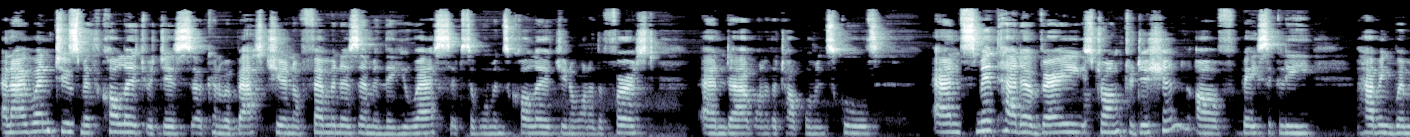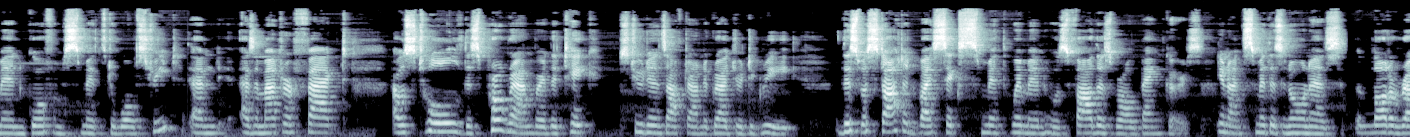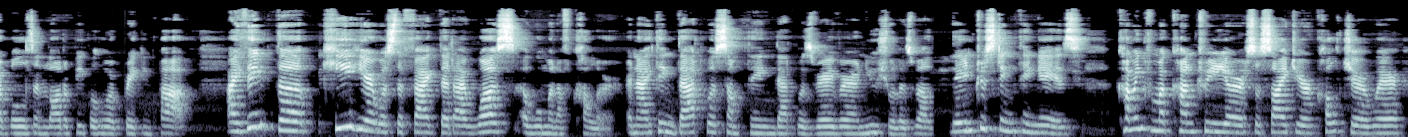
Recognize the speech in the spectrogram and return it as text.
And I went to Smith College, which is kind of a bastion of feminism in the US. It's a women's college, you know, one of the first and uh, one of the top women's schools. And Smith had a very strong tradition of basically having women go from Smith to Wall Street. And as a matter of fact, I was told this program where they take students after undergraduate degree. This was started by six Smith women whose fathers were all bankers. You know, and Smith is known as a lot of rebels and a lot of people who are breaking path. I think the key here was the fact that I was a woman of color. And I think that was something that was very, very unusual as well. The interesting thing is, coming from a country or a society or culture where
